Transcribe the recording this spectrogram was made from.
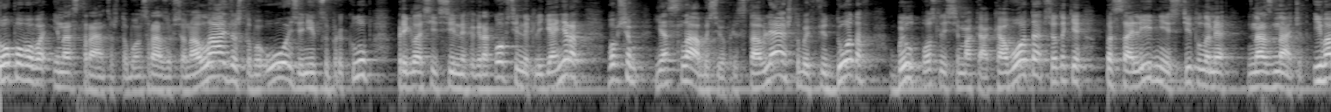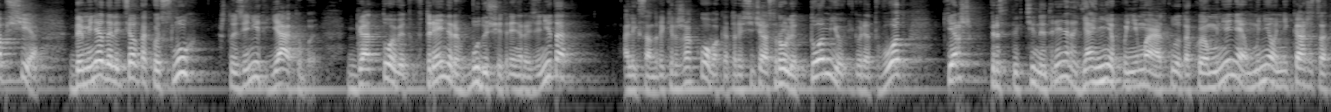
топового иностранца, чтобы он сразу все наладил, чтобы, о, Зенит суперклуб, пригласить сильных игроков, сильных легионеров. В общем, я слабо себе представляю, чтобы Федотов был после Симака. Кого-то все-таки посолиднее с титулами назначат. И вообще, до меня долетел такой слух, что Зенит якобы готовит в тренеры, в будущие тренеры Зенита, Александра Киржакова, который сейчас рулит Томью, и говорят, вот, Керш перспективный тренер, я не понимаю, откуда такое мнение, мне он не кажется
